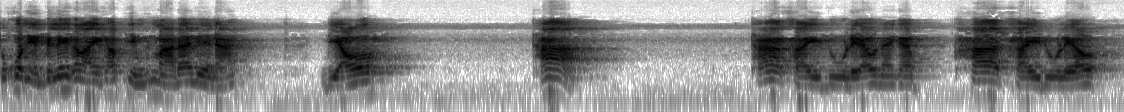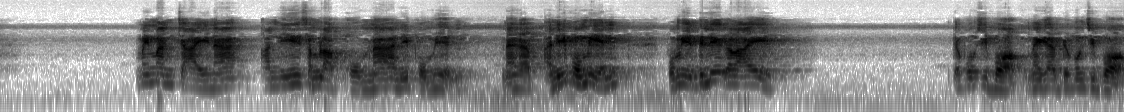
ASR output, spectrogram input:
ทุกคนเห็นเป็นเลขอะไรครับ พิมพ์ขึ้นมาได้เลยนะ เดี๋ยว ถ้า ถ้าใครดูแล้วนะครับ ถ้าใครดูแล้ว ไม่มั่นใจนะ อันนี้สำหรับผมนะ อันนี้ผมเห็นนะครับ อันนี้ผมเห็น ผมเห็นเป็นเลขอะไร เดี๋ยวผมสิบอกนะครับ เดี๋ยวผมสิบอก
